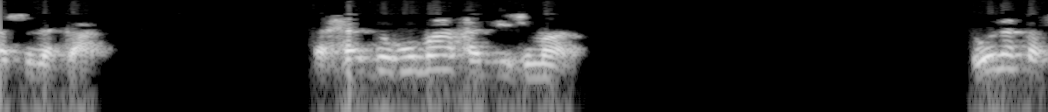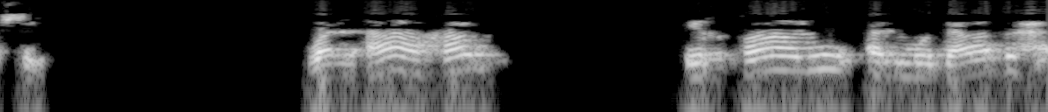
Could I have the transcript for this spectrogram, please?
مسلكان أحدهما الإجمال دون تفصيل. والآخر إغفال المتابعة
